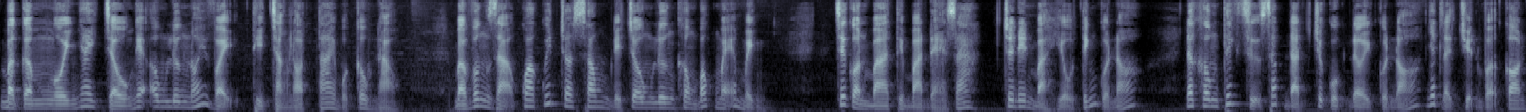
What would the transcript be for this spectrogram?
Bà cầm ngồi nhai chầu nghe ông Lương nói vậy thì chẳng lọt tai một câu nào. Bà vâng dạo qua quyết cho xong để cho ông Lương không bóc mẽ mình. Chứ còn bà thì bà đẻ ra, cho nên bà hiểu tính của nó. Nó không thích sự sắp đặt cho cuộc đời của nó, nhất là chuyện vợ con.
